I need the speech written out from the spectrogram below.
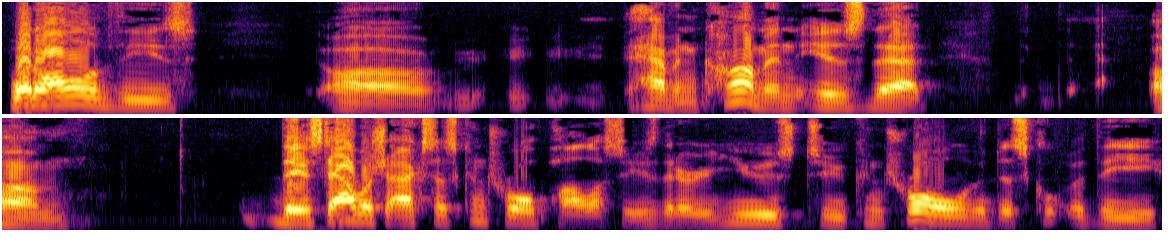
What all of these uh, have in common is that um, they establish access control policies that are used to control the, the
